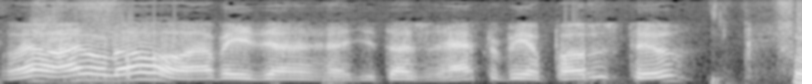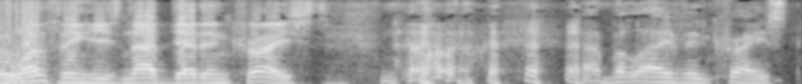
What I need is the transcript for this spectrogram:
well, I don't know. I mean, uh, doesn't have to be opposed to? For one thing, he's not dead in Christ. No. I'm alive in Christ.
